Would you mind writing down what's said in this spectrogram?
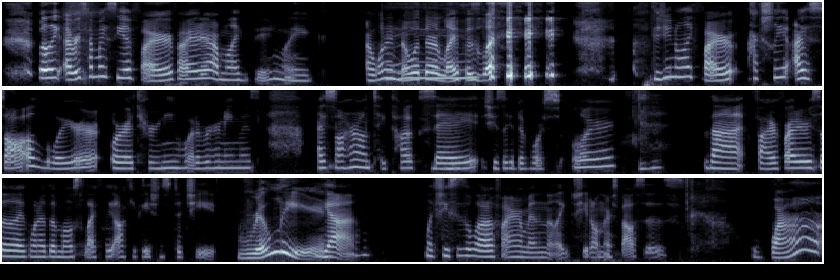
but like every time I see a firefighter, I'm like, dang, like I want to know what their life is like. Did you know like fire? Actually, I saw a lawyer or attorney, whatever her name is. I saw her on TikTok say she's like a divorce lawyer. Mhm. That firefighters are like one of the most likely occupations to cheat. Really? Yeah, like she sees a lot of firemen that like cheat on their spouses. Wow.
